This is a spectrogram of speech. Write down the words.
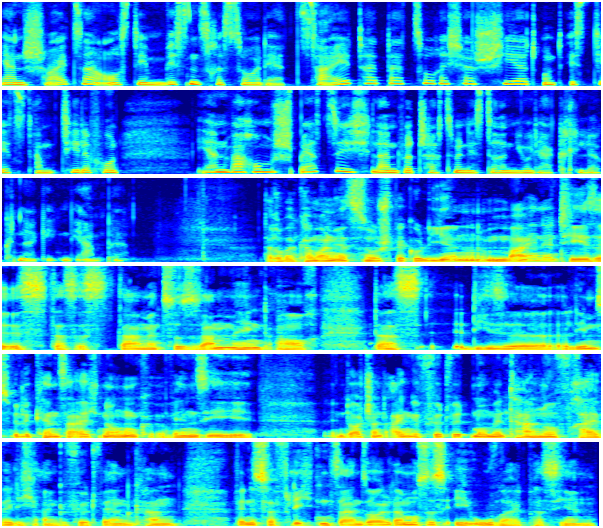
Jan Schweitzer aus dem Wissensressort der Zeit hat dazu recherchiert und ist jetzt am Telefon. Jan, warum sperrt sich Landwirtschaftsministerin Julia Klöckner gegen die Ampel? Darüber kann man jetzt nur spekulieren. Meine These ist, dass es damit zusammenhängt auch, dass diese Lebensmittelkennzeichnung, wenn sie in Deutschland eingeführt wird, momentan nur freiwillig eingeführt werden kann. Wenn es verpflichtend sein soll, dann muss es EU-weit passieren.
